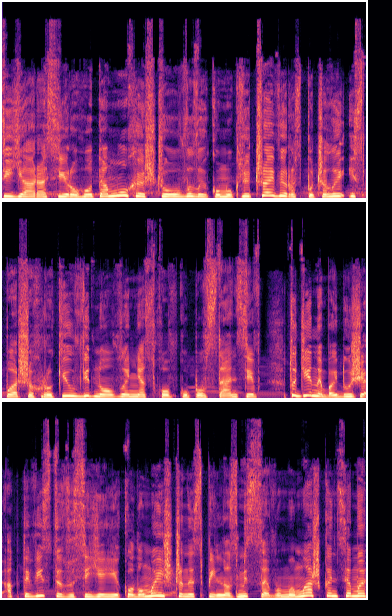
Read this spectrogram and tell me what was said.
Яра Сірого та Мухи, що у Великому Ключеві розпочали із перших років відновлення сховку повстанців. Тоді небайдужі активісти з усієї Коломийщини спільно з місцевими мешканцями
